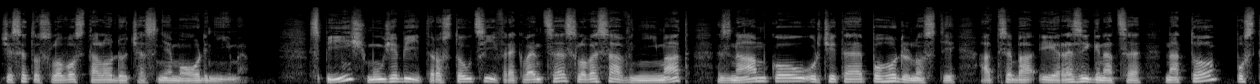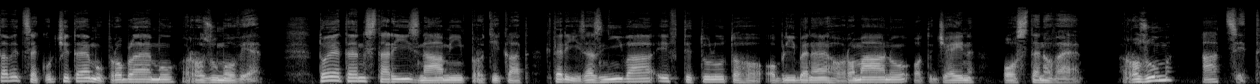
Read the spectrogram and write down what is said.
že se to slovo stalo dočasně módním. Spíš může být rostoucí frekvence slovesa vnímat známkou určité pohodlnosti a třeba i rezignace na to postavit se k určitému problému rozumově. To je ten starý známý protiklad, který zaznívá i v titulu toho oblíbeného románu od Jane Austenové. Rozum a cit.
